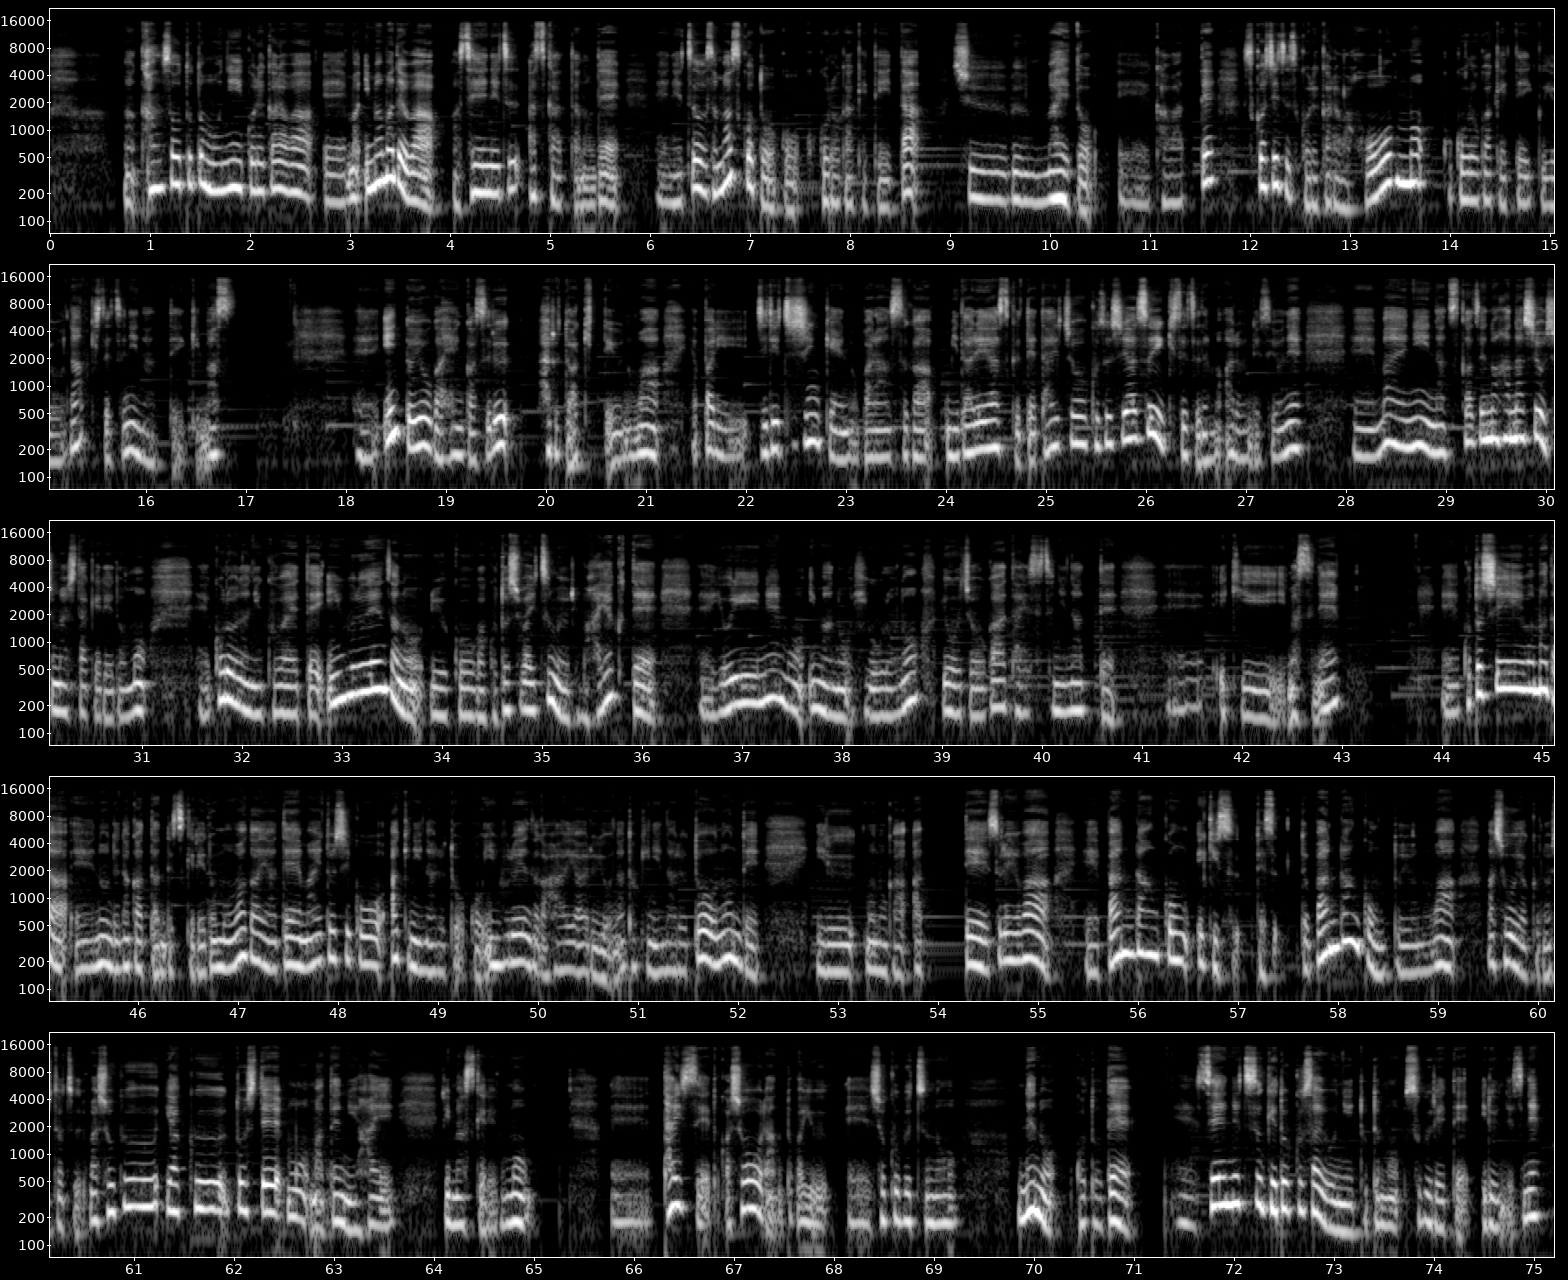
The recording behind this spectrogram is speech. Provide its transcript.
まあ、乾燥とともにこれからは、えー、まあ、今までは静熱暑かったので、えー、熱を冷ますことをこう心がけていた秋分前と、えー、変わって少しずつこれからは保温も心がけていくような季節になっていきます。え陰と陽が変化する春と秋っていうのはやっぱり自律神経のバランスが乱れやすくて体調を崩しやすい季節でもあるんですよね、えー、前に夏風邪の話をしましたけれども、えー、コロナに加えてインフルエンザの流行が今年はいつもよりも早くて、えー、よりねもう今の日頃の養生が大切になってい、えきますね。えー、今年はまだ、えー、飲んでなかったんですけれども我が家で毎年こう秋になるとこうインフルエンザが流行るような時になると飲んでいるものがあってそれは、えー、バンランコンエキスです。でバンランコンというのは、まあ、生薬の一つ、まあ、食薬としても、まあ、手に入りますけれども、えー、大西とか小蘭とかいう、えー、植物の根のことでえー、清熱解毒作用にとても優れているんですね。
